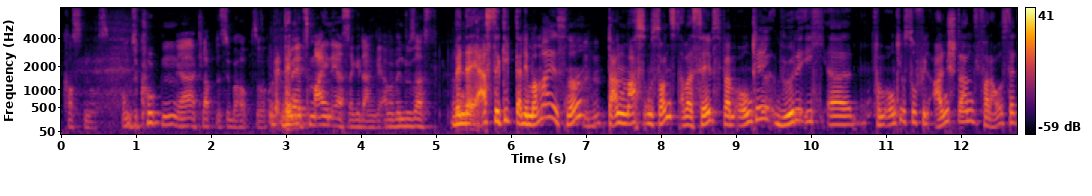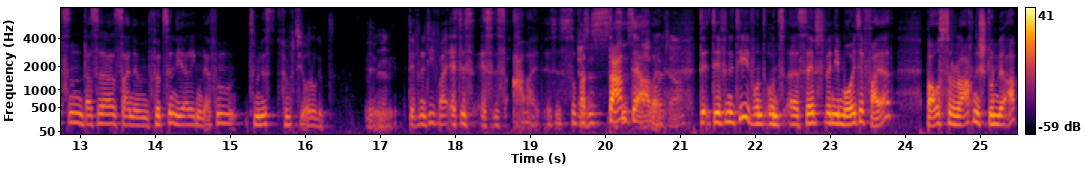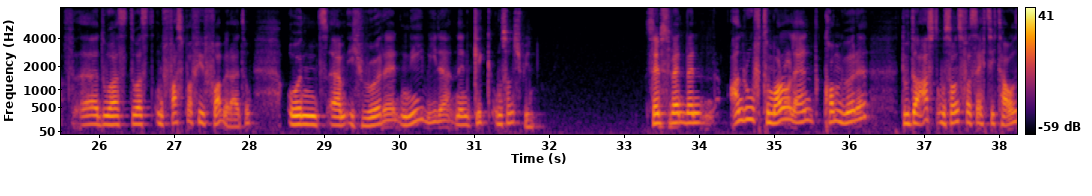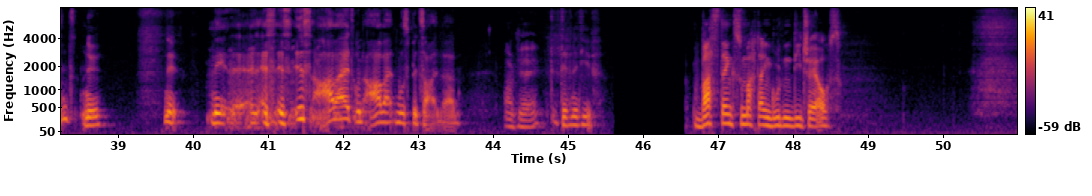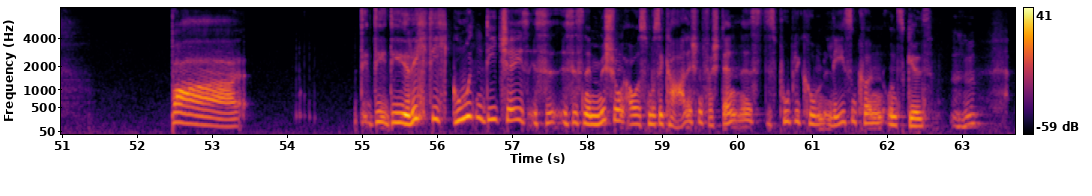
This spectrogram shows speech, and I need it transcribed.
kostenlos. Um zu gucken, ja, klappt das überhaupt so. Das wäre jetzt mein erster Gedanke. Aber wenn du sagst, Wenn der erste Gig deine Mama ist, ne, Mhm. dann mach's umsonst. Aber selbst beim Onkel würde ich äh, vom Onkel so viel Anstand voraussetzen, dass er seinem 14-jährigen Neffen zumindest 50 Euro gibt. Irgendwie. Definitiv, weil es ist, es ist Arbeit. Es ist so Es ist- verdammte ist Arbeit, Arbeit. ja. De definitiv. Und, und äh, selbst wenn die Meute feiert, baust du danach eine Stunde ab. Äh, du, hast, du hast unfassbar viel Vorbereitung. Und ähm, ich würde nie wieder einen Gig umsonst spielen. Selbst wenn, wenn Anruf Tomorrowland kommen würde, du darfst umsonst vor 60.000, nö. Nö. Nee, äh, es, es ist Arbeit und Arbeit muss bezahlt werden. okay. Definitiv. Was denkst du macht einen guten DJ aus? Boah. Die, die, die richtig guten DJs ist, ist es eine Mischung aus musikalischem Verständnis, das Publikum lesen können und Skills.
